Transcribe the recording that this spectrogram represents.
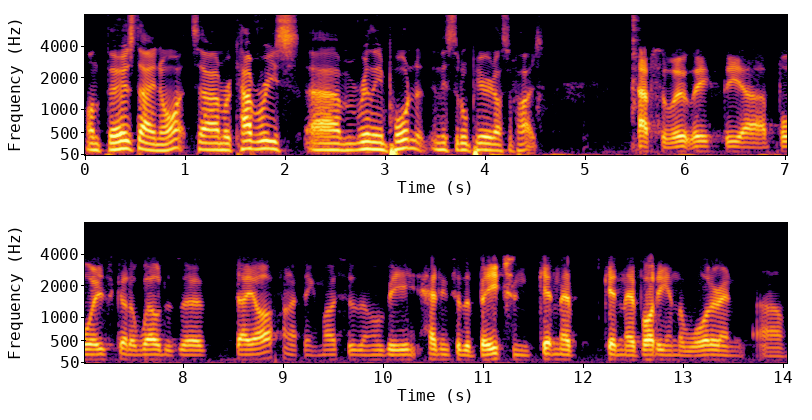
on Thursday night. Um, recovery's um, really important in this little period, I suppose. Absolutely. The uh, boys got a well-deserved day off, and I think most of them will be heading to the beach and getting their getting their body in the water and um,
